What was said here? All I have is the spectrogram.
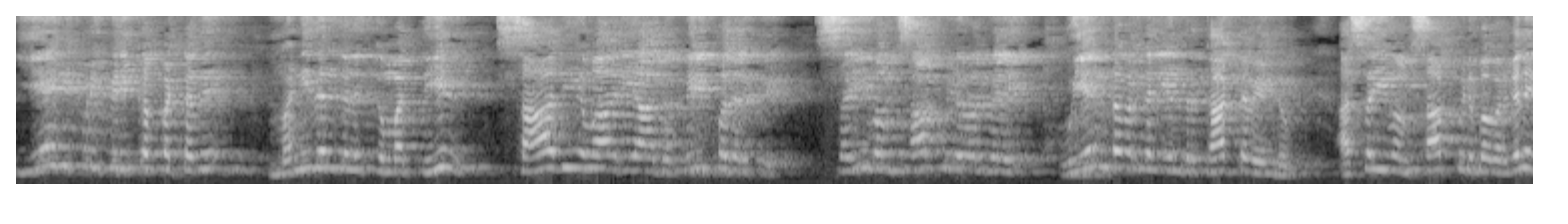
ஏன் இப்படி பிரிக்கப்பட்டது? மனிதர்களுக்கு மத்தியில் சாதிய வாரியாக பிரிப்பதற்கு சைவம் சாப்பிடுபவர்களை உயர்ந்தவர்கள் என்று காட்ட வேண்டும். அசைவம் சாப்பிடுபவர்களை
